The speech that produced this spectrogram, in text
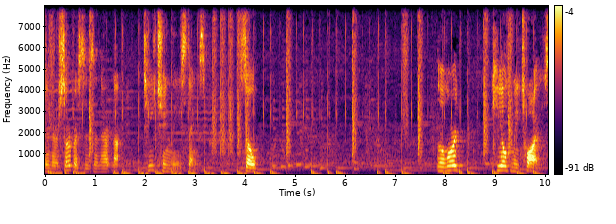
in their services and they're not teaching these things. So the Lord healed me twice.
